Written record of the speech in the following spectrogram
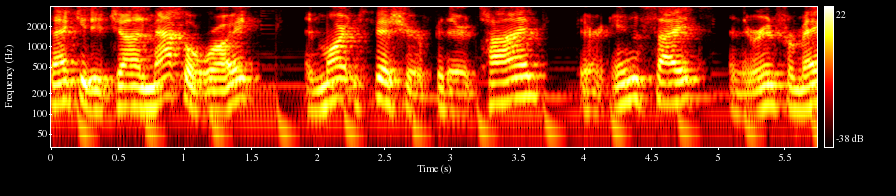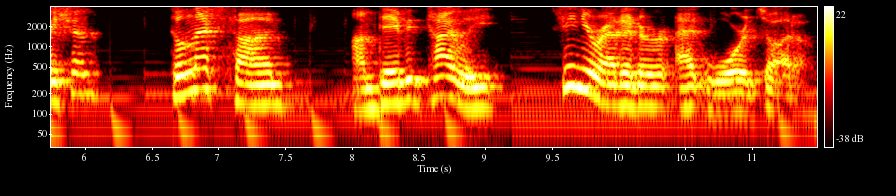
Thank you to John McElroy and Martin Fisher for their time, their insights, and their information. Till next time, I'm David Kiley, Senior Editor at Ward's Auto.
